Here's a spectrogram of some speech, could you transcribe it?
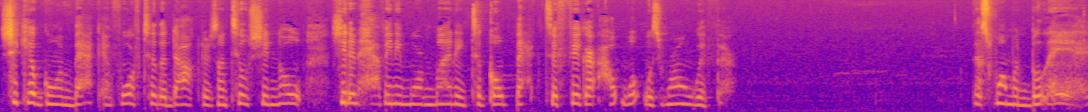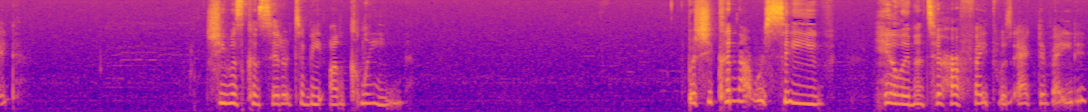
She kept going back and forth to the doctors until she know she didn't have any more money to go back to figure out what was wrong with her. This woman bled she was considered to be unclean. But she could not receive healing until her faith was activated.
